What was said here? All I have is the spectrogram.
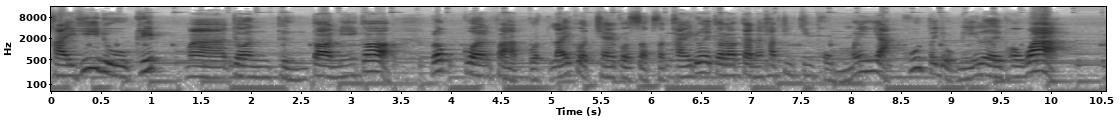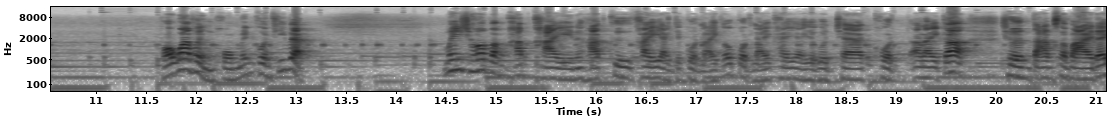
ใครที่ดูคลิปมาจนถึงตอนนี้ก็รบกวนฝากกดไลค์กดแชร์กด Subscribe ด้วยก็แล้วกันนะครับ จริงๆ ผมไม่อยากพูดประโยคนี้เลย เพราะว่า เพราะว่าผมผมเป็นคนที่แบบ ไม่ชอบบังคับใครนะครับ คือใครอยากจะกดไลค์ก็กดไลค์ใครอยากจะกดแชร์กดอะไรก็เชิญตามสบายได้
